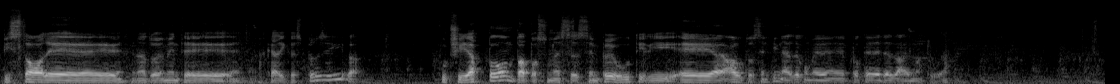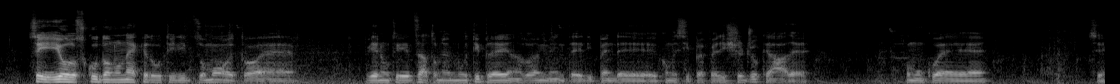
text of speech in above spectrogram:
Pistole naturalmente a carica esplosiva. Fucili a pompa possono essere sempre utili e autosentinelle come potere dell'armatura. Sì, io lo scudo non è che lo utilizzo molto, è- viene utilizzato nel multiplayer naturalmente, dipende come si preferisce giocare. Comunque, sì.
